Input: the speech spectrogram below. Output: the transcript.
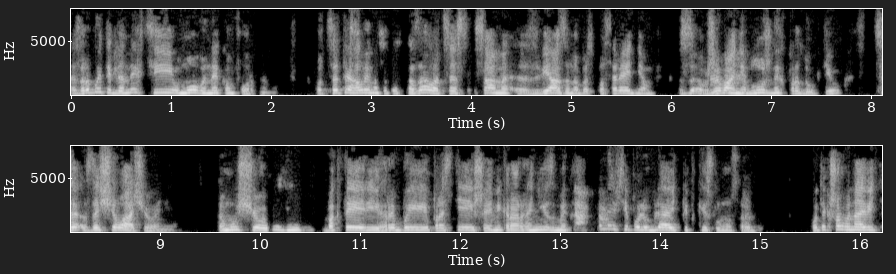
зробити для них ці умови некомфортними. Оце те, Галина, що ти сказала, це саме е, зв'язано безпосередньо з вживанням лужних продуктів, це защелачування. Тому що різні бактерії, гриби, простіші мікроорганізми, вони всі полюбляють підкислену середу. От якщо ви навіть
